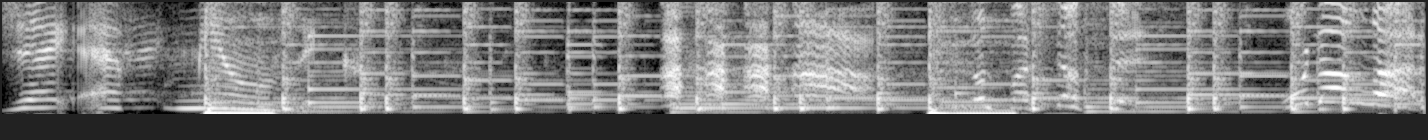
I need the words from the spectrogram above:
JF Music. John Patience Udangar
